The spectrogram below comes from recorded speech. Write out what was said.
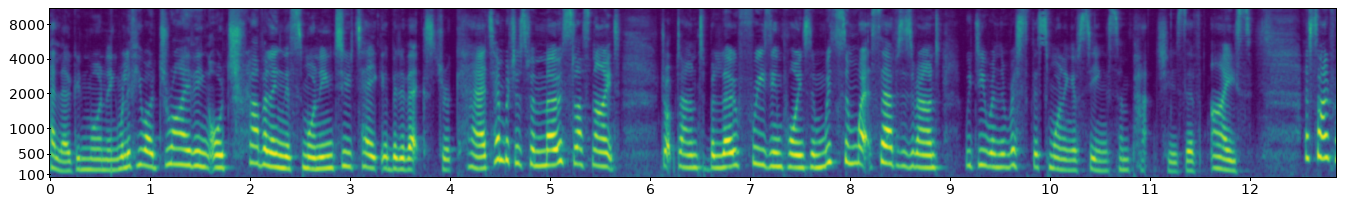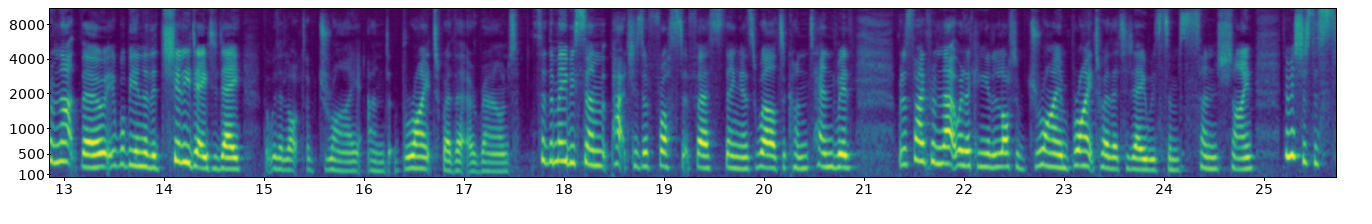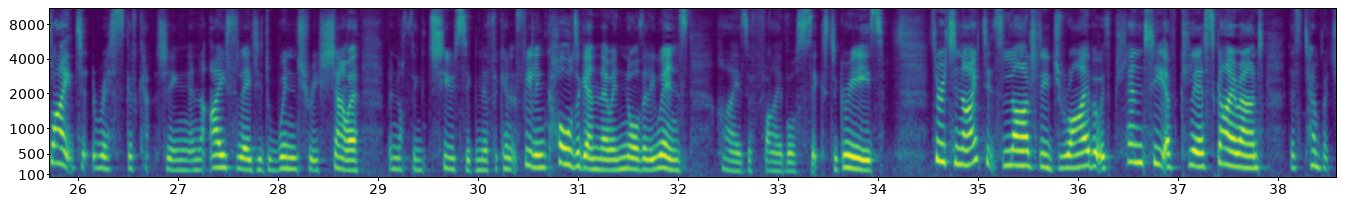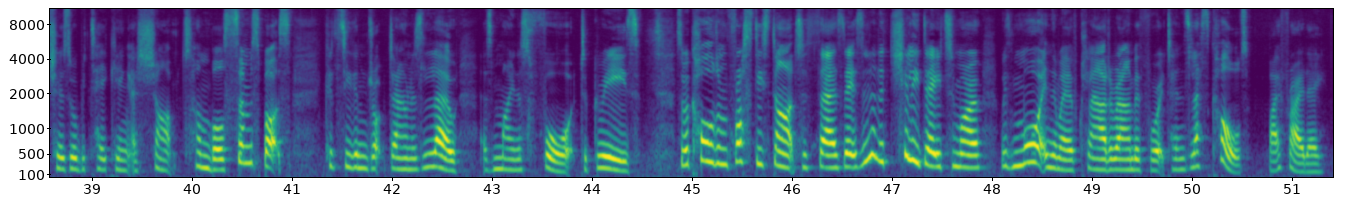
Hello, good morning. Well, if you are driving or travelling this morning, do take a bit of extra care. Temperatures for most last night dropped down to below freezing point, and with some wet surfaces around, we do run the risk this morning of seeing some patches of ice. Aside from that, though, it will be another chilly day today, but with a lot of dry and bright weather around. So there may be some patches of frost at first thing as well to contend with. But aside from that, we're looking at a lot of dry and bright weather today with some sunshine. There is just a slight risk of catching an isolated wintry shower, but nothing too significant. Feeling cold again, though, in northerly winds, highs of 5 or 6 degrees. Through tonight, it's largely dry, but with plenty of clear sky around, those temperatures will be taking a sharp tumble. Some spots could see them drop down as low as minus 4 degrees. So a cold and frosty start to Thursday. It's another chilly day tomorrow with more in the way of cloud around before it turns less cold by Friday.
